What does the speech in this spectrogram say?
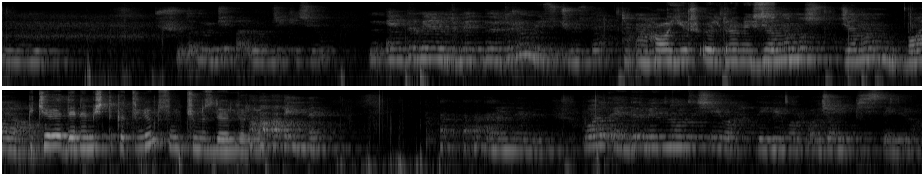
Ee, Şurada örümcek var, örümcek kesiyorum. Enderman'i öldürme, öldürür müyüz üçümüz de? Hayır öldüremeyiz. Canımız canım bayağı. Bir kere denemiştik hatırlıyor musun? Üçümüz de öldürdü. Aynen. Aynen. Bu arada Enderman'in orada şey var, demir var, acayip pis demir var.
